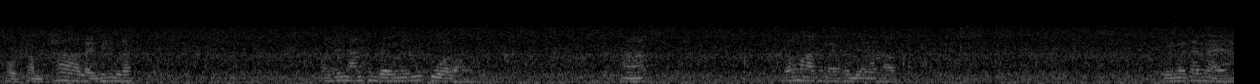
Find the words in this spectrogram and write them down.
เขาทำท่าอะไรไม่รู้นะมาเล่นน้ำคนเดียวนี้ไม่กลัวหรอฮะแล้วมาทำไมคนเดียวนะครับเองมาจากไหนอะ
